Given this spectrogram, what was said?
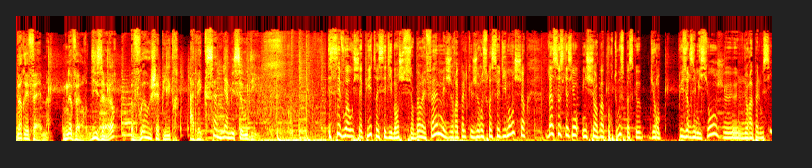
Beurre FM, 9h, 10h, Voix au chapitre avec Samia Messaoudi. C'est Voix au chapitre et c'est dimanche sur Beurre FM. Et je rappelle que je reçois ce dimanche l'association Inchorba pour tous parce que durant plusieurs émissions, je le rappelle aussi,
